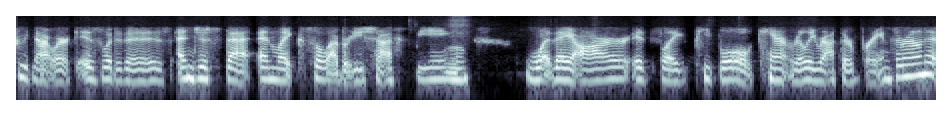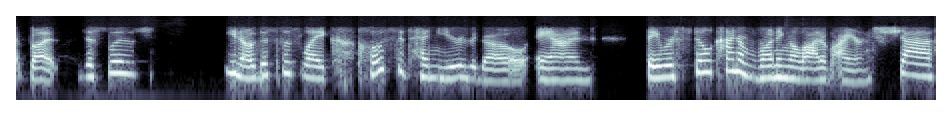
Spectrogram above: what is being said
Food Network is what it is and just that and like celebrity chefs being what they are, it's like people can't really wrap their brains around it, but this was you know, this was like close to 10 years ago and they were still kind of running a lot of Iron Chef.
